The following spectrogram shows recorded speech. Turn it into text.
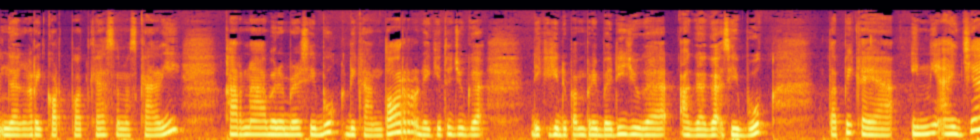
nggak nge-record podcast sama sekali. Karena benar-benar sibuk di kantor udah gitu juga di kehidupan pribadi juga agak-agak sibuk. Tapi kayak ini aja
